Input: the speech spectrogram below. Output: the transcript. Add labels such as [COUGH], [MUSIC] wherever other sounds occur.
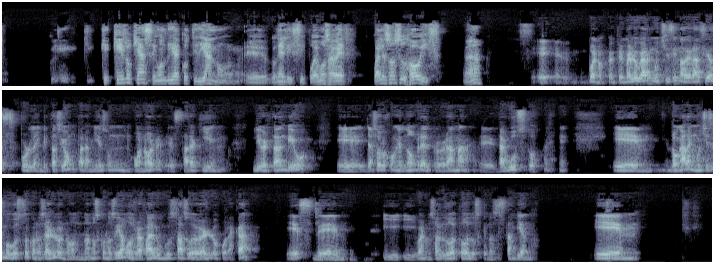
¿Qué, es lo que hace en un día cotidiano, eh, don Eli? Si podemos saber, ¿cuáles son sus hobbies? Eh, eh, bueno, en primer lugar, muchísimas gracias por la invitación. Para mí es un honor estar aquí en Libertad en Vivo. ya solo con el nombre del programa da gusto. [LAUGHS] don Alan, muchísimo gusto conocerlo. No, no, nos conocíamos. Rafael, un gustazo de verlo por acá. Este, y, bueno, un saludo a todos los que nos están viendo. Eh,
